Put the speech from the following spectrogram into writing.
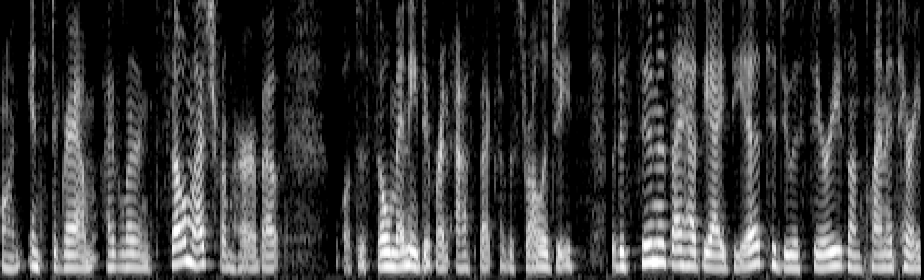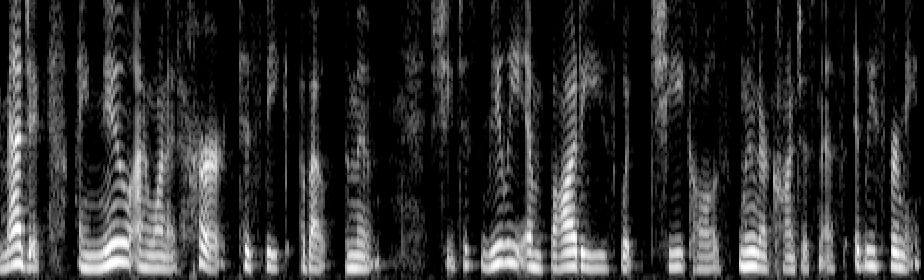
on Instagram. I've learned so much from her about, well, just so many different aspects of astrology. But as soon as I had the idea to do a series on planetary magic, I knew I wanted her to speak about the moon she just really embodies what she calls lunar consciousness, at least for me.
